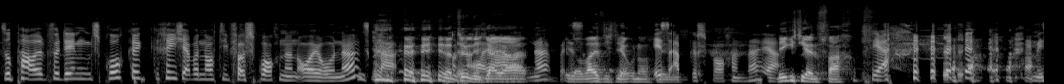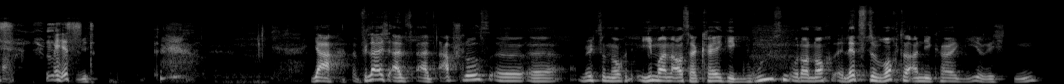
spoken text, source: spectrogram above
So, Paul, für den Spruch kriege krieg ich aber noch die versprochenen Euro, ne? Ist klar. Natürlich, ja, ja. Ne? Ist, Überweise ich dir unauffällig. ist abgesprochen, ne? Ja. Lege ich dir ins Fach. ja. Mist. Mist. Ja, vielleicht als, als Abschluss äh, äh, möchtest du noch jemanden aus der KG grüßen oder noch letzte Worte an die KG richten,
